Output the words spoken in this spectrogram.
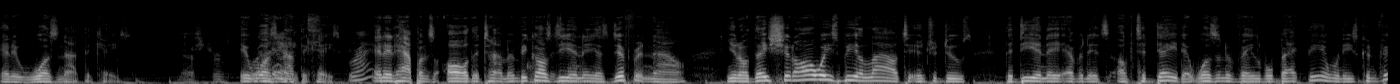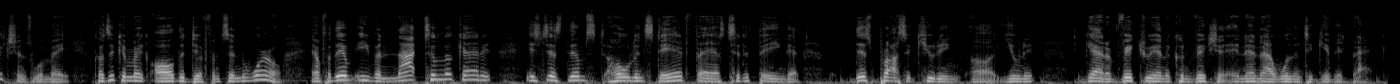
and it was not the case. That's true. It was not the case. Right. And it happens all the time. And because the time. DNA is different now, you know, they should always be allowed to introduce the DNA evidence of today that wasn't available back then when these convictions were made because it can make all the difference in the world. And for them even not to look at it, it's just them holding steadfast to the thing that this prosecuting uh, unit got a victory and a conviction and they're not willing to give it back.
